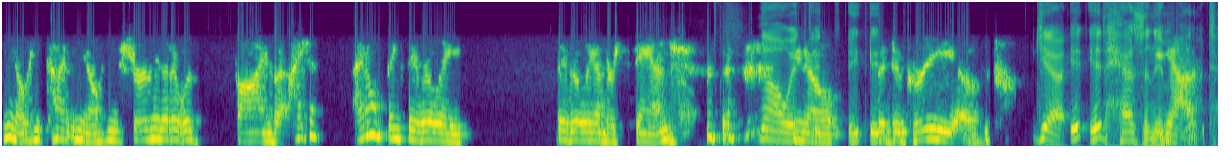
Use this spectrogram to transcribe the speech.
you know, he kind of, you know, he assured me that it was fine, but I just, I don't think they really, they really understand, no, it, you know, it, it, the degree of, yeah, it, it has an Yeah. impact.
